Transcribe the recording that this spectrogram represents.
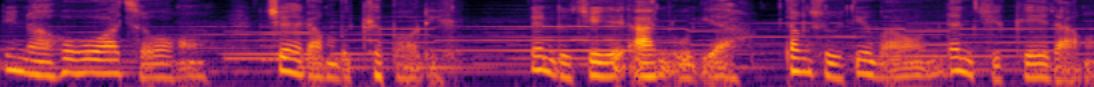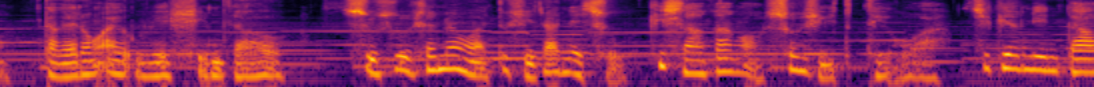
你若好好做哦，这个人袂刻薄你。恁就一个安慰啊。当时就讲，咱一家人，大家拢爱有个心就好。事事啥物话都是咱的事。去三工哦，锁匙都摕我。即间领导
